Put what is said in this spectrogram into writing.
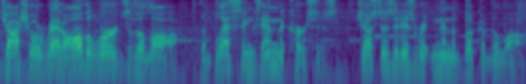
Joshua read all the words of the law, the blessings and the curses, just as it is written in the book of the law.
